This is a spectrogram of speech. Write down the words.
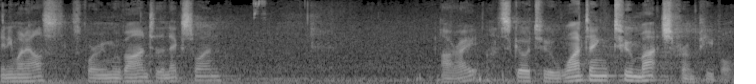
Anyone else before we move on to the next one? All right, let's go to wanting too much from people.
